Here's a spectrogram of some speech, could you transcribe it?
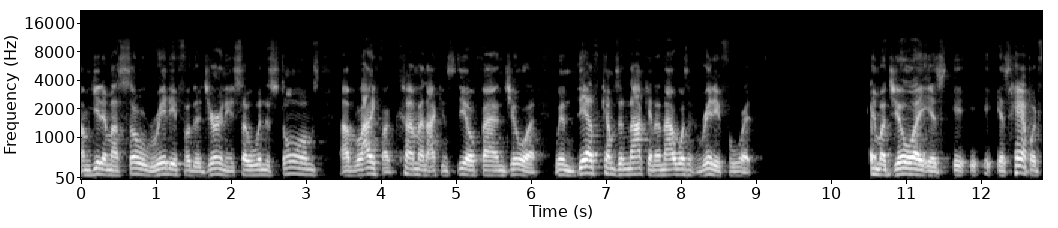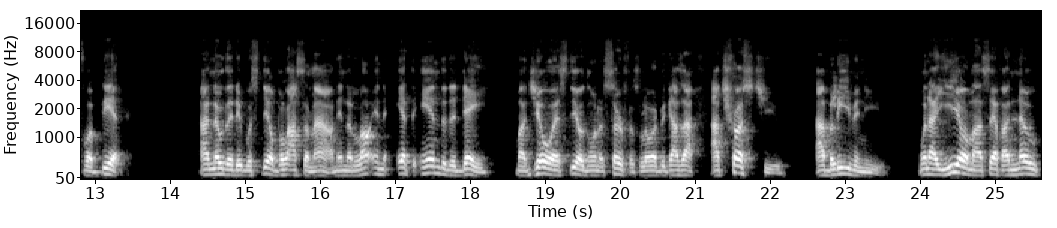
I'm getting my soul ready for the journey. So when the storms of life are coming, I can still find joy. When death comes a knocking and I wasn't ready for it, and my joy is is hampered for a bit. I know that it will still blossom out. And, at the end of the day, my joy is still going to surface, Lord, because I, I trust you. I believe in you. When I yield myself, I know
